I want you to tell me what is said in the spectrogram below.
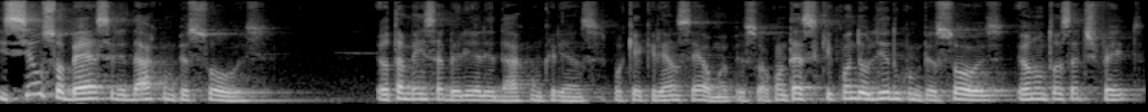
E se eu soubesse lidar com pessoas, eu também saberia lidar com crianças, porque criança é uma pessoa. Acontece que quando eu lido com pessoas, eu não estou satisfeito.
